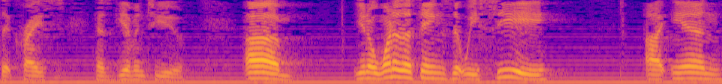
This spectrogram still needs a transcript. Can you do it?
that Christ has given to you. Um, you know, one of the things that we see uh, in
